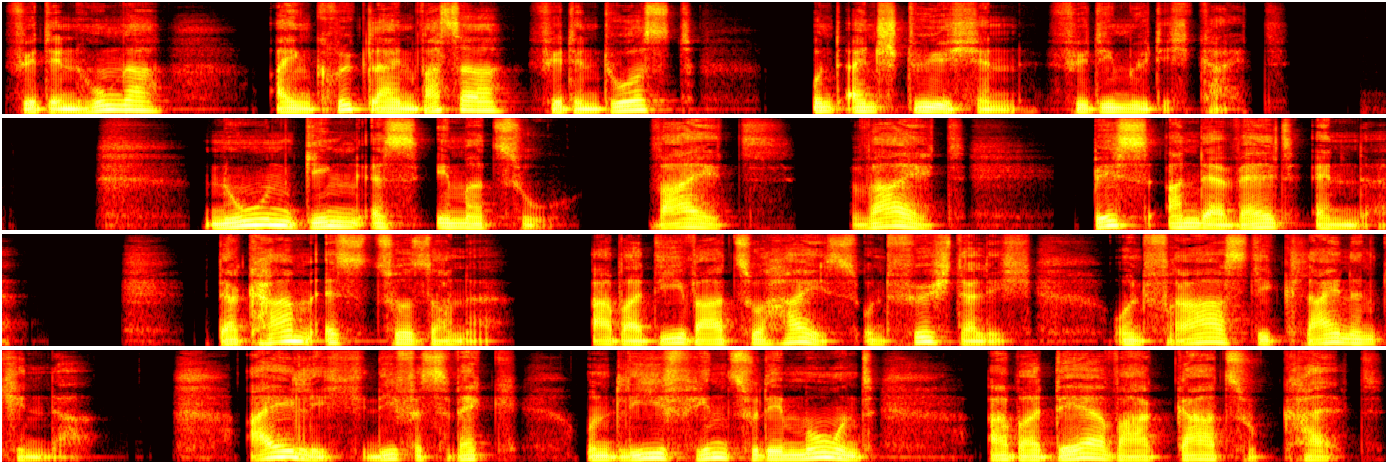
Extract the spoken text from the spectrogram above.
für den Hunger, ein Krüglein Wasser für den Durst und ein Stühlchen für die Müdigkeit. Nun ging es immer zu, weit, weit, bis an der Weltende. Da kam es zur Sonne, aber die war zu heiß und fürchterlich und fraß die kleinen Kinder. Eilig lief es weg und lief hin zu dem Mond, aber der war gar zu kalt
